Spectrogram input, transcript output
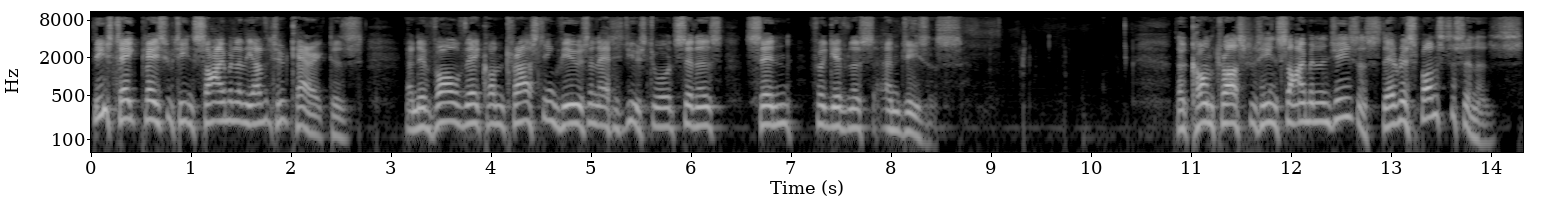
These take place between Simon and the other two characters, and involve their contrasting views and attitudes towards sinners, sin, forgiveness, and Jesus. The contrast between Simon and Jesus, their response to sinners.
